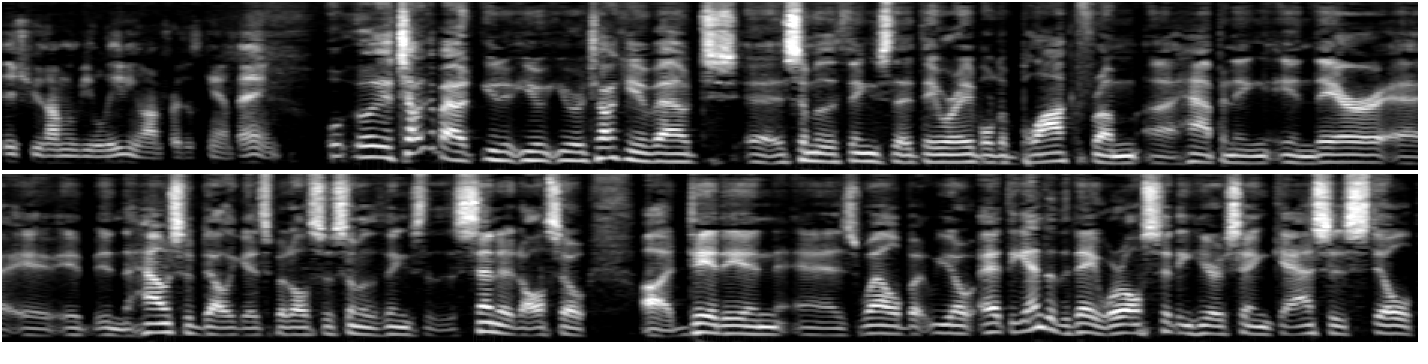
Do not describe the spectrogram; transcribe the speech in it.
issue that I'm going to be leading on for this campaign. Well, talk about you you you were talking about uh, some of the things that they were able to block from uh, happening in there uh, in the House of Delegates, but also some of the things that the Senate also uh, did in as well. But you know, at the end of the day, we're all sitting here saying gas is still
